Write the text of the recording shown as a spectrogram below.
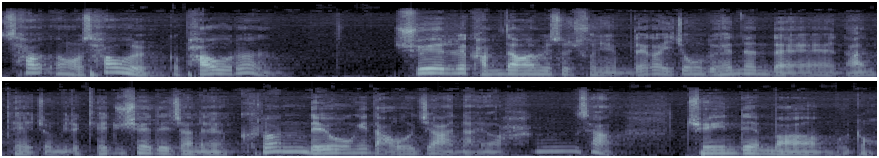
사, 어, 사울, 그 바울은 주의를 감당하면서 주님, 내가 이 정도 했는데 나한테 좀 이렇게 해주셔야 되잖아요. 그런 내용이 나오지 않아요. 항상 죄인된 마음으로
